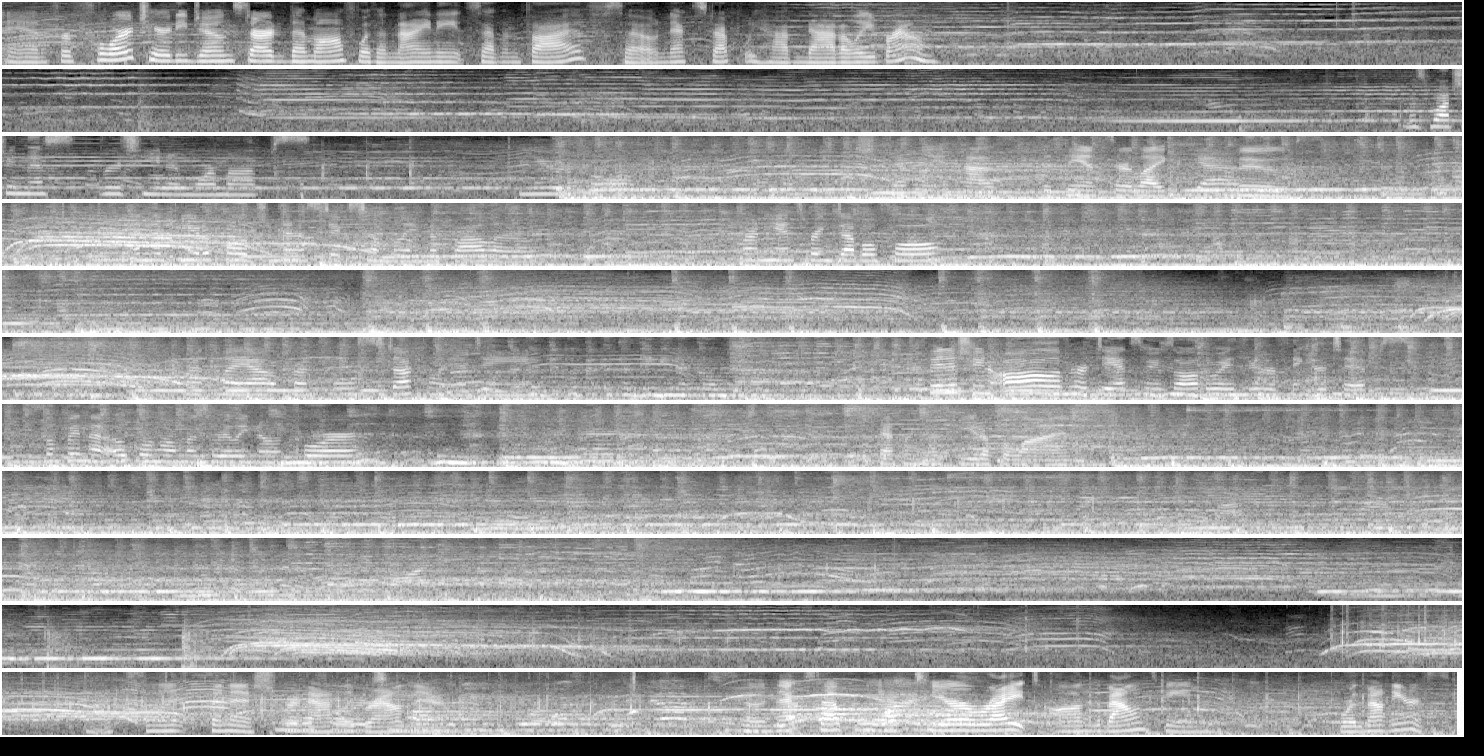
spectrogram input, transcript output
And for floor, Charity Jones started them off with a 9875. So next up we have Natalie Brown. I was watching this routine in warm-ups. Beautiful. She definitely has the dancer-like Yes. moves. Tumbling to follow. Front handspring double full. Front layout, front full stuck landing. Finishing all of her dance moves all the way through her fingertips. Something that Oklahoma is really known for. Definitely has beautiful lines. Excellent finish for Natalie Brown there. So next up we have Tiara Wright on the balance beam for the Mountaineers.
